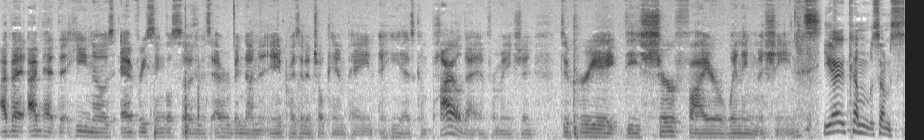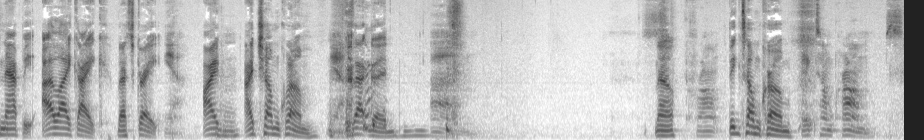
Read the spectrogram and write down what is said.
I bet I bet that he knows every single slogan that's ever been done in any presidential campaign, and he has compiled that information to create these surefire winning machines. You gotta come with something snappy. I like Ike. That's great. Yeah. I I chum crumb. Yeah. Is that good? Um, No. Crumb, Big Tum Crumb. Big Tom Crumbs.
